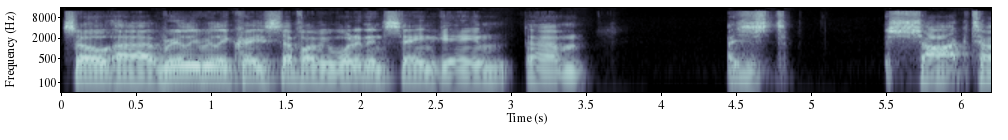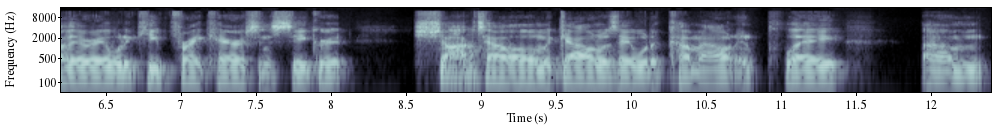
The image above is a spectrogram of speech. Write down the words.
So uh, really, really crazy stuff. I mean, what an insane game. Um, I just shocked how they were able to keep Frank Harrison's secret. Shocked how Owen McCown was able to come out and play. Um,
